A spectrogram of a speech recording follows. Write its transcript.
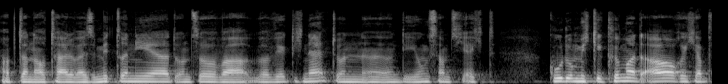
habe dann auch teilweise mittrainiert und so, war, war wirklich nett und äh, die Jungs haben sich echt gut um mich gekümmert auch. Ich habe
